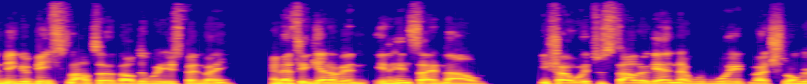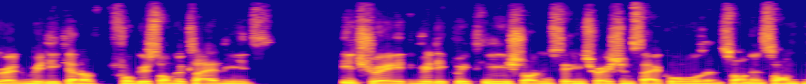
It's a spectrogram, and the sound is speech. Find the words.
and being a bit smarter about the way you spend money. And I think kind of in, in hindsight now, if I were to start again, I would wait much longer and really kind of focus on the client needs, iterate really quickly, shorten the iteration cycles and so on and so on,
